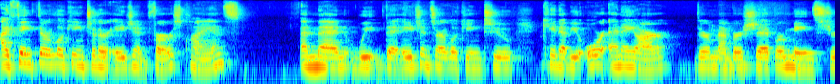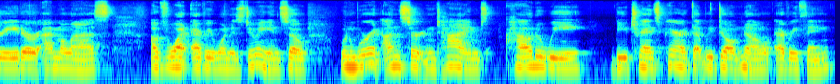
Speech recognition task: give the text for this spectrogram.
I think they're looking to their agent first, clients, and then we the agents are looking to KW or NAR, their membership or Main Street or MLS of what everyone is doing. And so when we're in uncertain times, how do we be transparent that we don't know everything?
